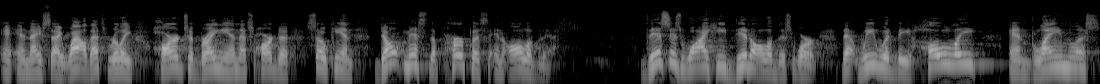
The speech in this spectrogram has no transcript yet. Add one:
and, and, they say, wow, that's really hard to bring in, that's hard to soak in. Don't miss the purpose in all of this. This is why he did all of this work, that we would be holy and blameless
